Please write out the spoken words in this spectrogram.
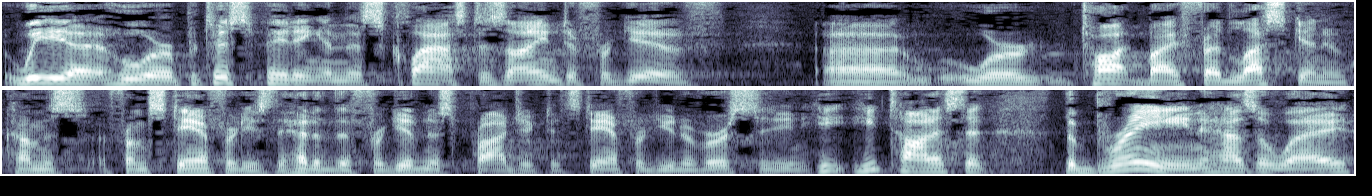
We who are participating in this class designed to forgive uh, were taught by Fred Luskin, who comes from Stanford. He's the head of the Forgiveness Project at Stanford University. And he, he taught us that the brain has a way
